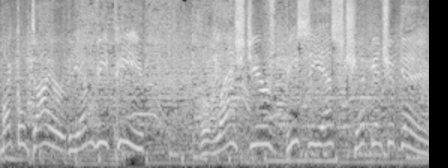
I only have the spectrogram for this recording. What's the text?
Michael Dyer, the MVP of last year's BCS championship game.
